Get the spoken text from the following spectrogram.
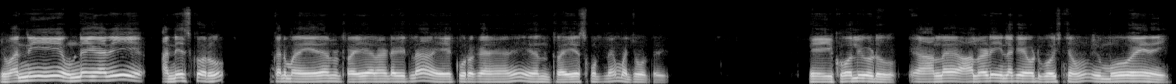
ఇవన్నీ ఉన్నాయి కానీ అన్నీ వేసుకోరు కానీ మనం ఏదైనా ట్రై చేయాలంటే ఇట్లా ఏ కూరకైనా కానీ ఏదైనా ట్రై చేసుకుంటేనే మంచిగా ఉంటుంది. ఈ కోలివుడు ఆల్రెడీ ఆల్రెడీ ఇళ్ళకి ఒకటి కోసినాము ఇవి మూవ్ అయినాయి.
